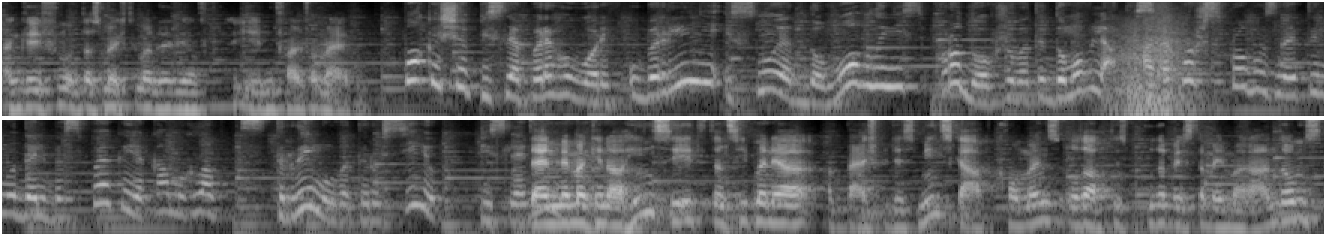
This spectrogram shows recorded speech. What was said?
Angriffen und das möchte man natürlich auf jeden Fall vermeiden. Поки що після переговорів у Берліні існує домовленість продовжувати домовлятися, а також спроби знайти модель безпеки, яка могла б стримувати Росію після Denn війни. wenn man genau hinsieht, dann sieht man ja am Beispiel des Minsker Abkommens oder auch des Budapester Memorandums,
